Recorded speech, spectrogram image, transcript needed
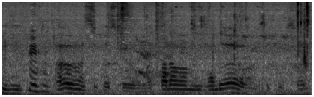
ah c'est parce qu'on n'a pas la même grandeur, c'est pour ça.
